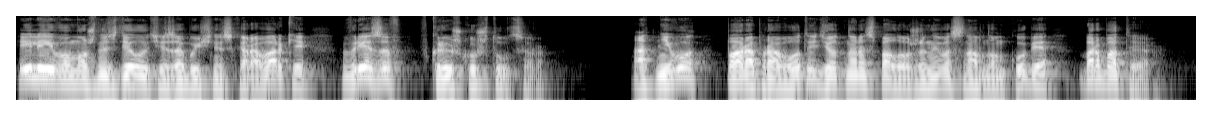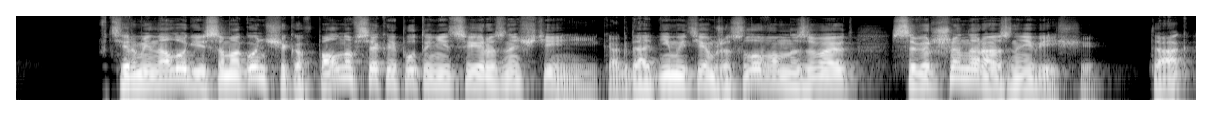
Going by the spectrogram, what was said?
Или его можно сделать из обычной скороварки, врезав в крышку штуцер. От него паропровод идет на расположенный в основном кубе барбатер. В терминологии самогонщиков полно всякой путаницы и разночтений, когда одним и тем же словом называют совершенно разные вещи. Так,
